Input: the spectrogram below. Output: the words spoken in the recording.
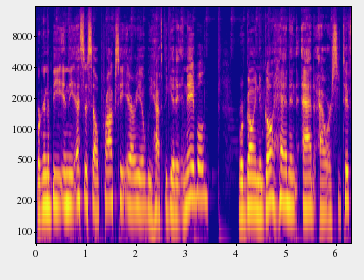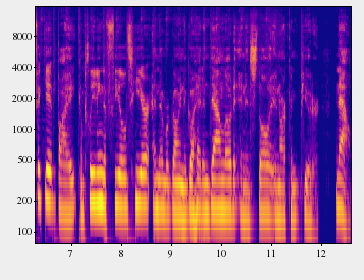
We're going to be in the SSL proxy area. We have to get it enabled. We're going to go ahead and add our certificate by completing the fields here, and then we're going to go ahead and download it and install it in our computer. Now,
